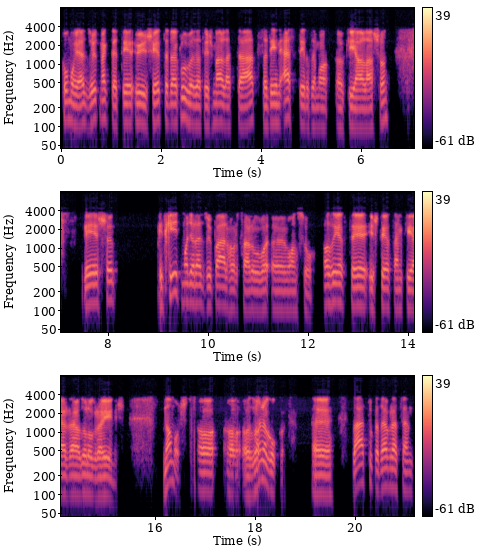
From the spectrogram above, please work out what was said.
komoly edzőt, megtett ő is érte, de a klubvezetés mellette át, tehát én ezt érzem a, a kiálláson. És itt két magyar edző párharcáról van szó. Azért is tértem ki erre a dologra én is. Na most, a, a, az anyagokat. Láttuk a Debrecen,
